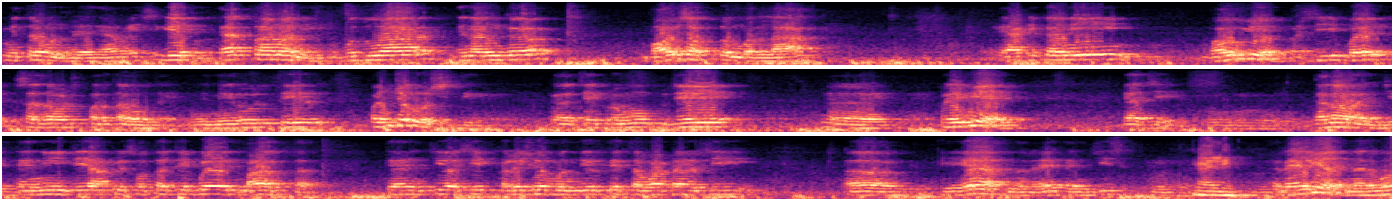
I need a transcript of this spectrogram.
मित्रमंडळ यावेळी गेलो त्याचप्रमाणे बुधवार दिनांक बावीस ऑक्टोबरला या ठिकाणी भव्य अशी बैल सजावट स्पर्धा होत आहे. म्हणजे नेरूरतील पंचक्रोशीतील चे प्रमुख जे प्रेमी आहेत याचे जनावरांचे त्यांनी जे आपले स्वतःचे बैल बाळगतात त्यांची अशी कलेश्वर मंदिर ते चव्हाटा अशी हे असणार आहे त्यांची रॅली असणार. व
